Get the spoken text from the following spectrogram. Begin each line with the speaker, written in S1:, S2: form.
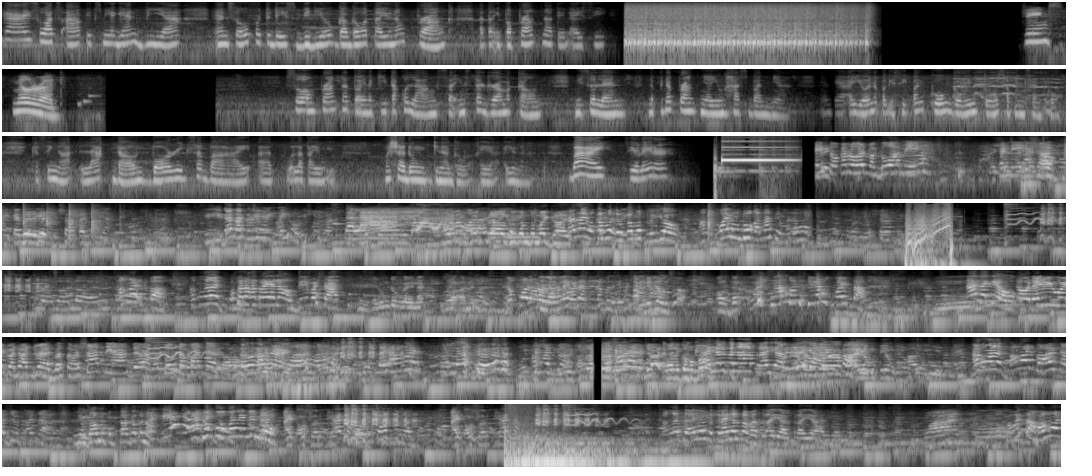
S1: Hi guys! What's up? It's me again, Via. And so, for today's video, gagawa tayo ng prank. At ang ipaprank natin ay si...
S2: James Milrod.
S1: So, ang prank na to ay nakita ko lang sa Instagram account ni Solen na pinaprank niya yung husband niya. Kaya ayun, napag-isipan kong gawin to sa pinsan ko. Kasi nga, lockdown, boring sa bahay, at wala tayong masyadong ginagawa. Kaya, ayun na nga. Bye! See you later!
S2: Okay, so karon magduwa mi. Kani siya, ikadiri siya kaniya. Ika na sa ay ho, isu ka.
S3: Hi vlog, welcome to my guys.
S2: Kanay mo kamot, mo kamot luyo. Ang way mo buka na ఉంటే కానీ నాకు అమ్మ
S3: ఉంచు
S2: Nalagay ako.
S3: Wala ko ba?
S2: Trial ka na, trial, trial.
S3: Ay, lang piyong.
S2: Hangad. Hangad ba? Ana, Jude, ana.
S3: Yung sama pagtaga ka na.
S2: Iyan yan, ano ko, kaninin mo.
S3: Ay, kausar.
S2: Iyan iyan.
S3: Ay, kausar.
S2: Hangad sa ayaw, sa trial pa ba? Trial, trial. One, two, kawin sa hangad.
